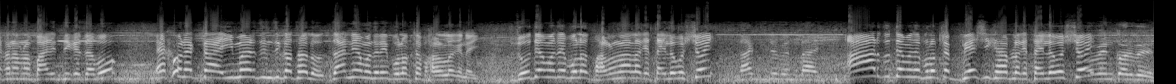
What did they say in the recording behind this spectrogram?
এখন আমরা বাড়ির দিকে যাব। এখন একটা ইমার্জেন্সি কথা হলো। জানি আমাদের এই ব্লগটা ভালো লাগে নাই। যদি আমাদের ব্লগ ভালো না লাগে তাইলে অবশ্যই লাইক দেবেন লাইক আর যদি আমাদের ব্লগটা বেশি খারাপ লাগে তাইলে অবশ্যই কমেন্ট করবেন।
